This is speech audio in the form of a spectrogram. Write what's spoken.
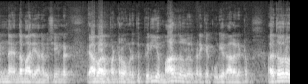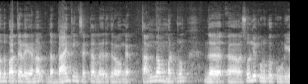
எண்ணெய் இந்த மாதிரியான விஷயங்கள் வியாபாரம் பண்ணுறவங்களுக்கு பெரிய மாறுதல்கள் கிடைக்கக்கூடிய காலகட்டம். அது தவிர வந்து பார்த்தீங்கன்னா இந்த பேங்கிங் செக்டரில் இருக்கிறவங்க தங்கம் மற்றும் இந்த சொல்லிக் கொடுக்கக்கூடிய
